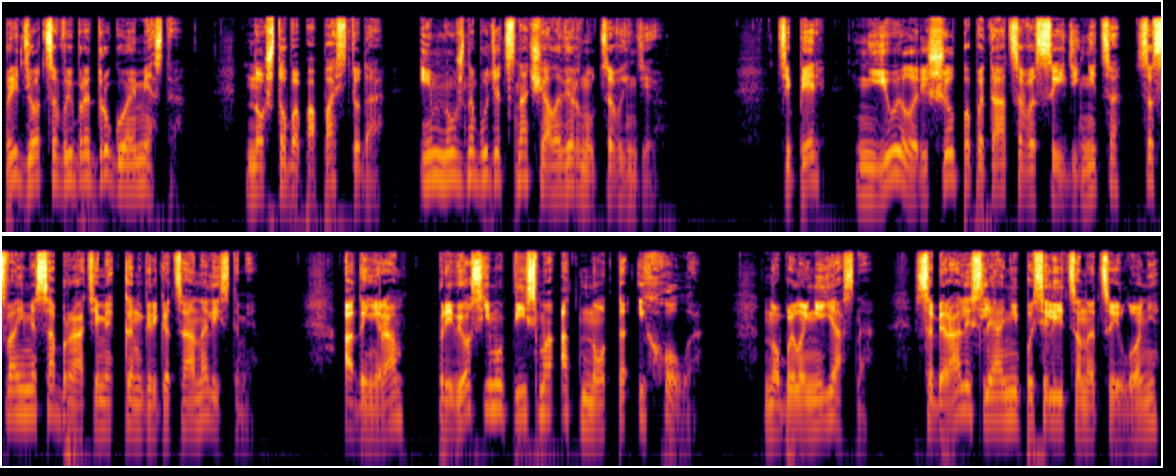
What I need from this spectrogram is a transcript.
придется выбрать другое место. Но чтобы попасть туда, им нужно будет сначала вернуться в Индию. Теперь Ньюэлл решил попытаться воссоединиться со своими собратьями-конгрегационалистами. А Денирам привез ему письма от Нотта и Холла. Но было неясно, собирались ли они поселиться на Цейлоне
